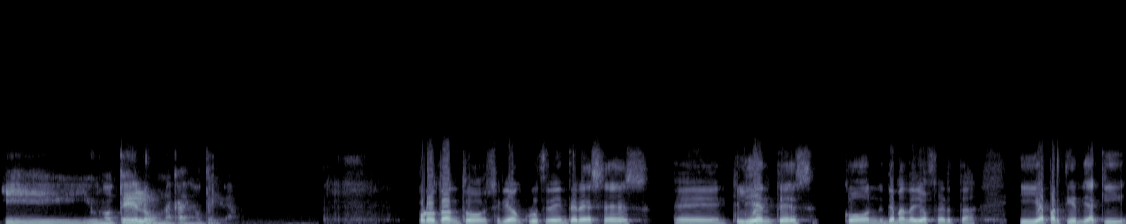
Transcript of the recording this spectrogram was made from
y un hotel o una cadena hotelera. Por lo tanto, sería un cruce de intereses, eh, clientes con demanda y oferta. Y a partir de aquí,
